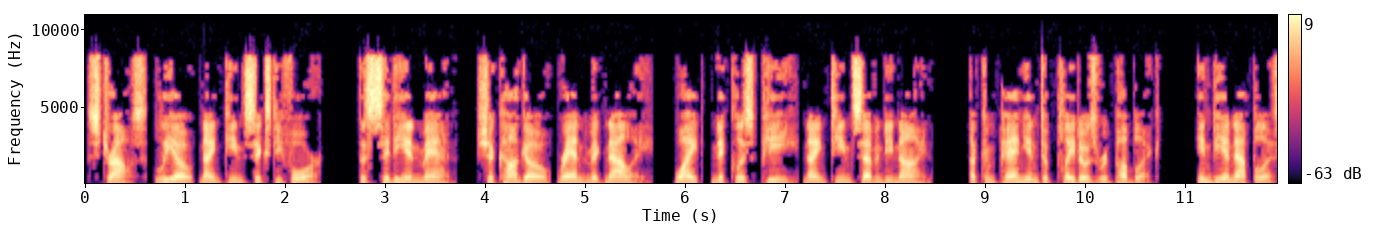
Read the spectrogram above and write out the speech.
Strauss, Leo 1964. The City and Man. Chicago, Rand McNally. White, Nicholas P. 1979. A Companion to Plato's Republic. Indianapolis,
